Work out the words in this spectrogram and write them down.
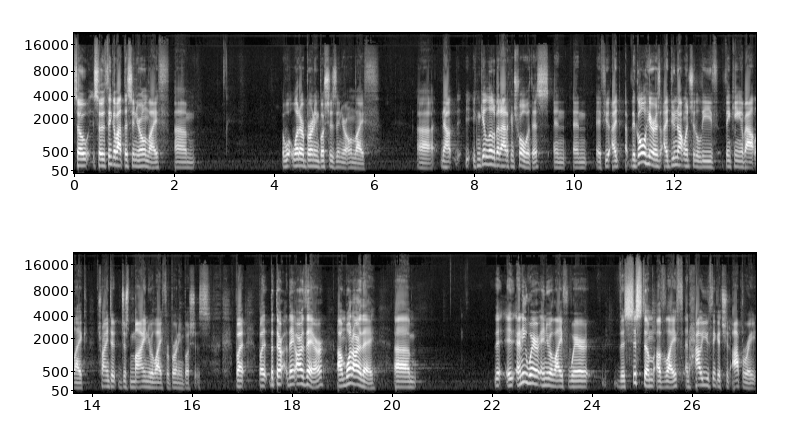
So, so think about this in your own life. Um, what are burning bushes in your own life? Uh, now, you can get a little bit out of control with this, and, and if you, I, the goal here is I do not want you to leave thinking about like trying to just mine your life for burning bushes, but but but they are there. Um, what are they? Um, the, anywhere in your life where the system of life and how you think it should operate,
